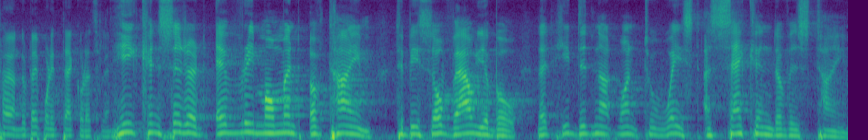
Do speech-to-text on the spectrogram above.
শয়ন দুটোই পরিত্যাগ করেছিলেন he considered every moment of time to be so valuable that he did not want to waste a second of his time.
